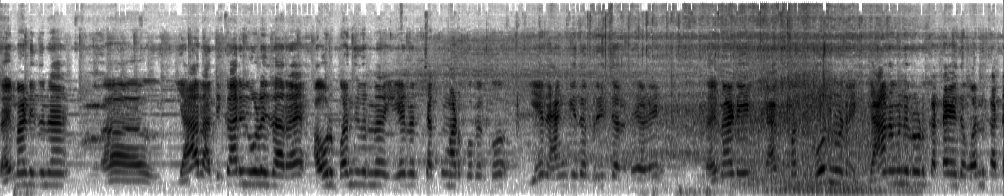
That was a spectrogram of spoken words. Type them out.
ದಯಮಾಡಿ ಇದನ್ನ ಯಾರು ಅಧಿಕಾರಿಗಳು ಇದ್ದಾರೆ ಅವ್ರು ಬಂದು ಇದನ್ನ ಏನು ಚೆಕ್ ಮಾಡ್ಕೋಬೇಕು, ಏನು ಹೆಂಗಿದೆ ಬ್ರಿಡ್ಜ್ ಅಂತ ಹೇಳಿ ದಯಮಾಡಿ ಯಾಕೆ ಮತ್ತೆ ರೋಡ್ ನೋಡ್ರಿ ಜ್ಞಾನವನ್ನ ರೋಡ್ ಕಟ್ಟ ಇದೆ, ಒಂದು ಕಟ್ಟ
